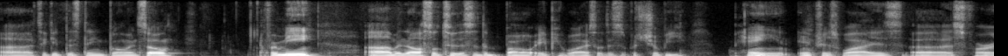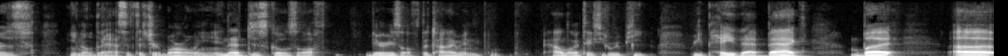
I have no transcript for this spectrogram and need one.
uh, to get this thing going. So for me, um, and also too, this is the borrow APY, so this is what you'll be paying interest wise uh, as far as you know the assets that you're borrowing. And that just goes off varies off the time and how long it takes you to repeat repay that back. But uh,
